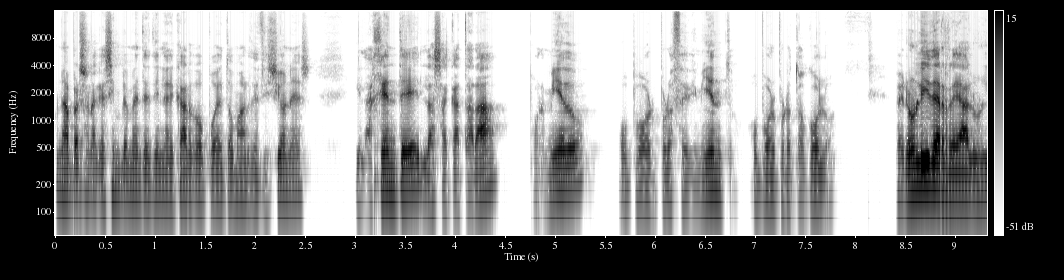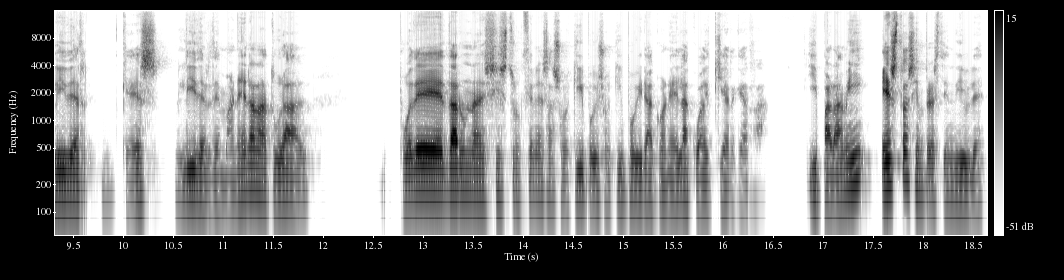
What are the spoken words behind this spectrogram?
Una persona que simplemente tiene el cargo puede tomar decisiones y la gente las acatará por miedo o por procedimiento o por protocolo. Pero un líder real, un líder que es líder de manera natural, puede dar unas instrucciones a su equipo y su equipo irá con él a cualquier guerra. Y para mí esto es imprescindible,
